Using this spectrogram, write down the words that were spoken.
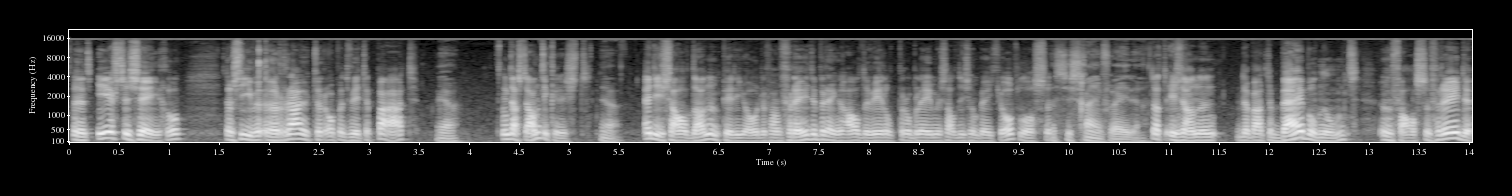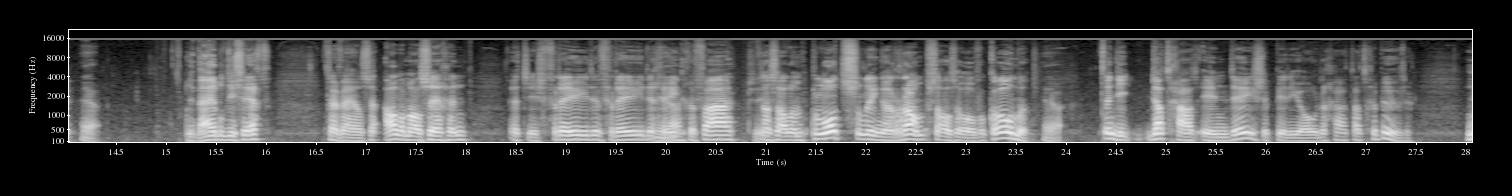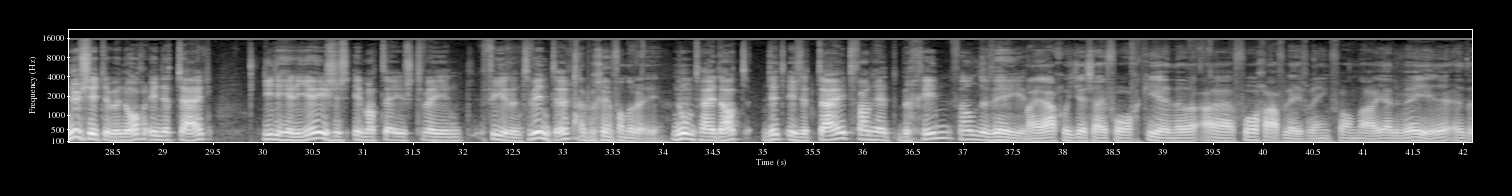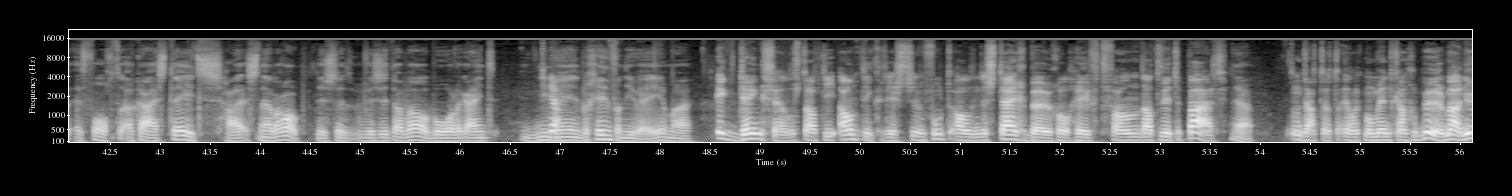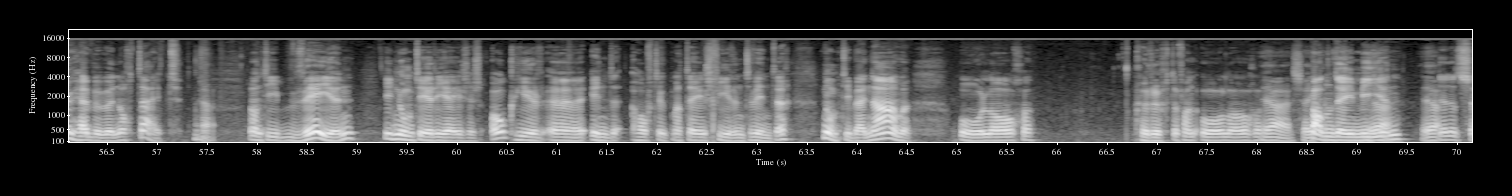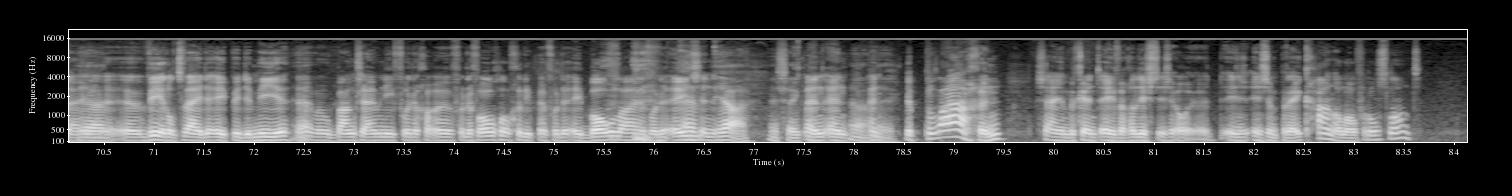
En het eerste zegel, dan zien we een ruiter op het witte paard. Ja, En dat is de antichrist. ja. En die zal dan een periode van vrede brengen. Al de wereldproblemen zal die zo'n beetje oplossen. dat is die schijnvrede. Dat is dan een, wat de Bijbel noemt een valse vrede. Ja. De Bijbel die zegt, terwijl ze allemaal zeggen, het is vrede, vrede, Ja, geen gevaar, precies. dan zal een plotselinge ramp zal ze overkomen. Ja. En die, dat gaat in deze periode gaat dat gebeuren. Nu zitten we nog in de tijd die de Heer Jezus in Matthäus 2 24 Het begin van de weeën. noemt hij dat, dit is de tijd van het begin van de weeën. Maar ja, goed, jij zei vorige keer in de eh, vorige aflevering van, nou ja, de weeën, het, het volgt elkaar steeds sneller op. Dus het- we zitten al wel behoorlijk eind, niet Ja. meer in het begin van die weeën, maar Ik denk zelfs dat die antichrist zijn voet al in de stijgbeugel heeft van dat witte paard. ja, Dat dat elk moment kan gebeuren. Maar nu hebben we nog tijd. ja, Want die weeën, die noemt de Heer Jezus ook hier eh, in de hoofdstuk Matthäus 24, noemt hij bij name oorlogen, geruchten van oorlogen, ja pandemieën. Ja, dat zijn eh, eh, wereldwijde epidemieën. Hè, hoe bang zijn we niet voor de, eh, voor de vogelgriep en voor de ebola en voor de aids. En, ja, zeker. en, en, en de plagen, zei een bekend evangelist in zijn- in, in zijn preek, gaan al over ons land.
